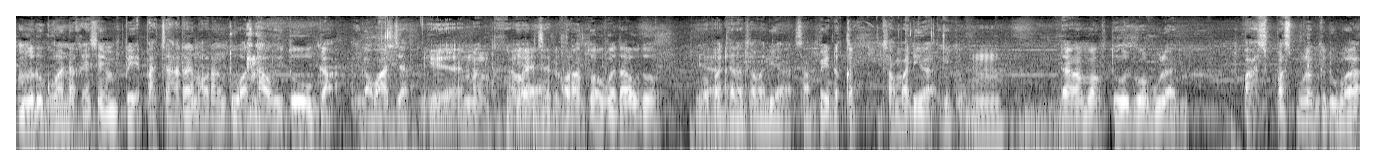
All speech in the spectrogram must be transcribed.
menurut gua anak SMP pacaran orang tua tahu itu nggak nggak wajar. Iya emang nggak Ya, wajar. orang tua gua tahu tuh gua Ya. pacaran sama dia sampai deket sama dia gitu. Hmm. dalam waktu dua bulan. Pas pas bulan kedua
